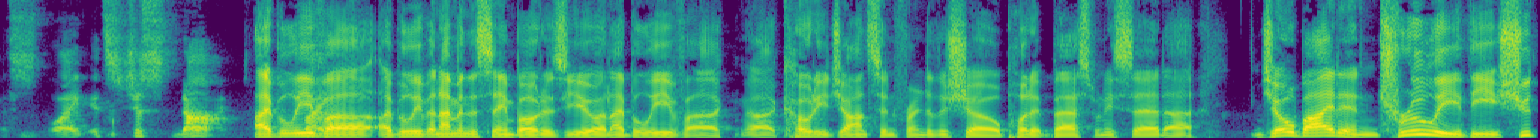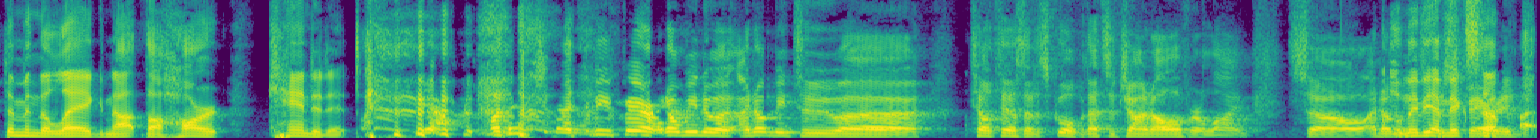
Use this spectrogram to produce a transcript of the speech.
this. Like it's just not. I believe, Like- uh, I believe, and I'm in the same boat as you. And I believe uh, uh, Cody Johnson, friend of the show, put it best when he said, uh, "Joe Biden, truly the shoot them in the leg, not the heart candidate." Yeah. Think uh, to be fair, I don't mean to. I don't mean to uh, tell tales out of school, but that's a John Oliver line. So I don't. Mean maybe I mixed up. disparage-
